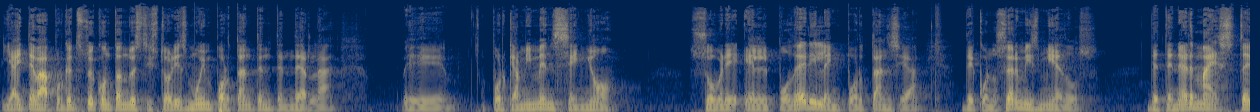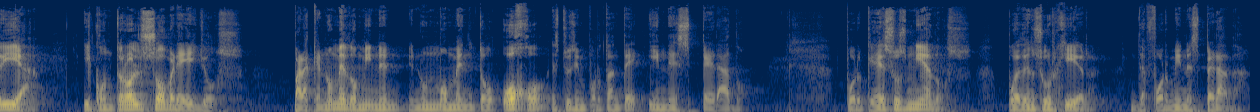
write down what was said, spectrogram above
Y ahí te va, ¿por qué te estoy contando esta historia? Es muy importante entenderla, eh, porque a mí me enseñó sobre el poder y la importancia de conocer mis miedos, de tener maestría y control sobre ellos, para que no me dominen en un momento, ojo, esto es importante, inesperado. Porque esos miedos pueden surgir de forma inesperada,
